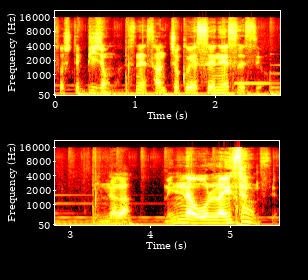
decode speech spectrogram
そしてビジョンなんですね。産直 SNS ですよ。みんながみんなオンラインサロンですよ、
